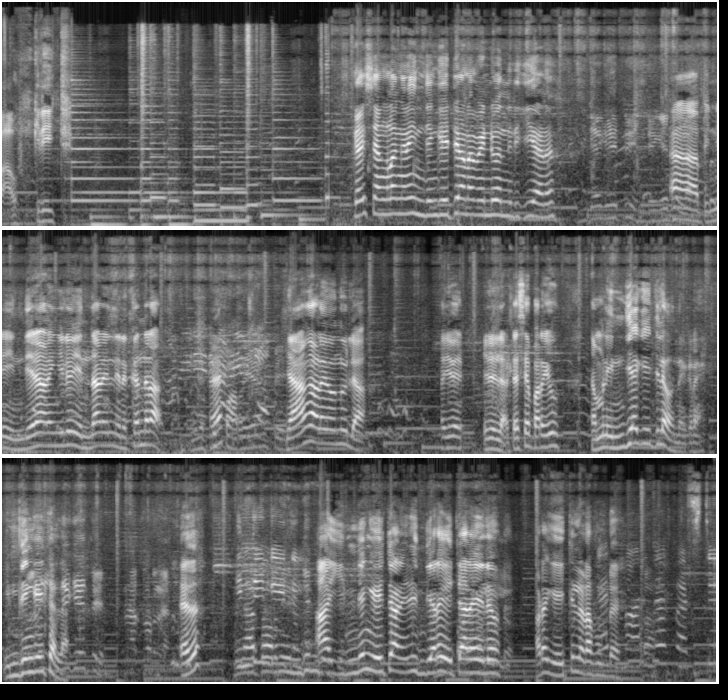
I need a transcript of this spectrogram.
വാവ് ഗ്രേറ്റ് ഗൈസ് ഞങ്ങൾ അങ്ങനെ ഇന്ത്യൻ ഗേറ്റ് കാണാൻ വേണ്ടി വന്നിരിക്കുകയാണ്. ആ പിന്നെ ഇന്ത്യയിലാണെങ്കിലും ആണെങ്കിലും എന്താണെങ്കിലും നിനക്കെന്തടാ? ഞാൻ കളയൊന്നുമില്ല. അയ്യോ ഇല്ല ഇല്ല ടെസ്സെ പറയൂ. നമ്മൾ ഇന്ത്യ ഗേറ്റിലാ വന്നേക്കണേ. ഇന്ത്യൻ ഗേറ്റ് അല്ല. ഏത്? ആ ഇന്ത്യൻ ഗേറ്റ് ആണെങ്കിലും ഇന്ത്യയുടെ ഗേറ്റ് ആണെങ്കിലും അവിടെ ഗേറ്റ് ഇല്ലടാ ഫുഡ് ഫസ്റ്റ്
